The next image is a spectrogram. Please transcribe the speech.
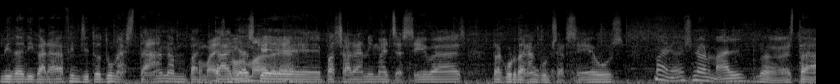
li dedicarà fins i tot un estant amb pantalles normal, que passaran imatges seves, recordaran concerts seus... Bueno, és normal. No, està,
